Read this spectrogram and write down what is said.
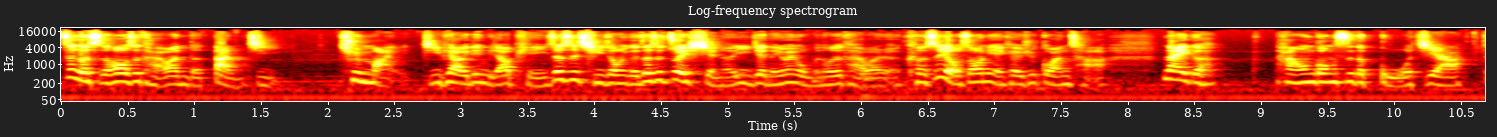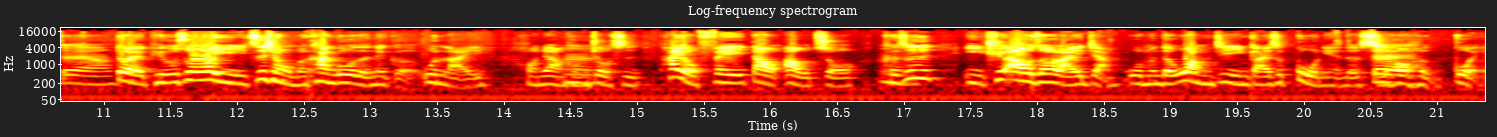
这个时候是台湾的淡季，去买机票一定比较便宜。这是其中一个，这是最显而易见的，因为我们都是台湾人。可是有时候你也可以去观察那一个航空公司的国家。对啊，对，比如说以之前我们看过的那个问来。皇家航空就是，它有飞到澳洲，可是以去澳洲来讲，我们的旺季应该是过年的时候很贵，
